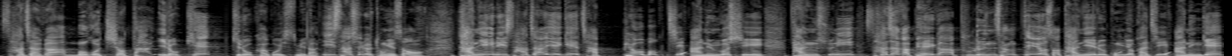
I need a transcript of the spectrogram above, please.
사자가 먹어치웠다. 이렇게 기록하고 있습니다. 이 사실을 통해서 다니엘이 사자에게 잡혀 먹지 않은 것이 단순히 사자가 배가 부른 상태여서 다니엘을 공격하지 않은 게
